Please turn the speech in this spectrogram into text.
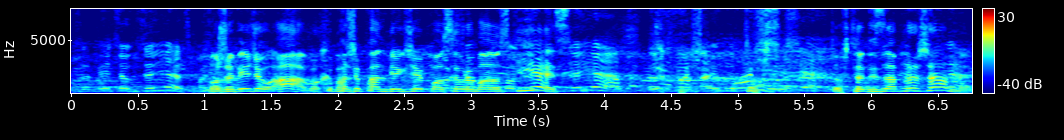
Może wiedział, gdzie jest. Panie Może wiedział, a, bo chyba, że pan wie, gdzie poseł Romanowski jest. Gdzie jest? To wtedy zapraszamy.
